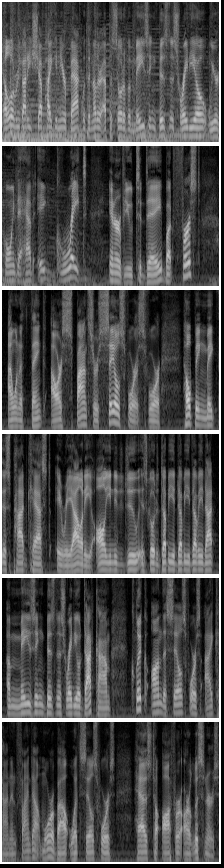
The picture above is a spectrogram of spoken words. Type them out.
Hello, everybody. Shep Hyken here, back with another episode of Amazing Business Radio. We are going to have a great interview today, but first, I want to thank our sponsor, Salesforce, for helping make this podcast a reality. All you need to do is go to www.amazingbusinessradio.com, click on the Salesforce icon, and find out more about what Salesforce has to offer our listeners.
